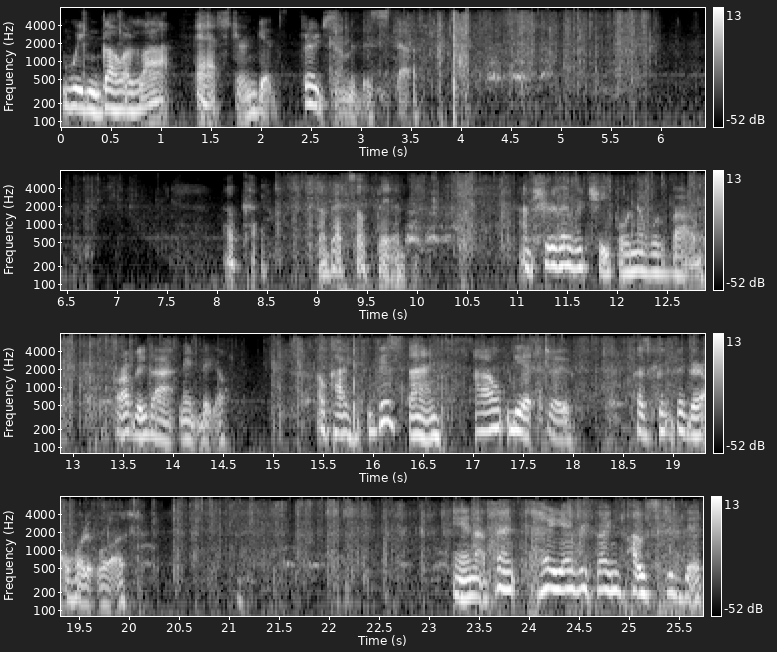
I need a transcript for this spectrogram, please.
We can go a lot faster and get through some of this stuff. Okay, so that's a pen. I'm sure they were cheap or no would bought them. Probably lightning deal. Okay, this thing I don't get to because I couldn't figure out what it was. And I think, Hey Everybody posted that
